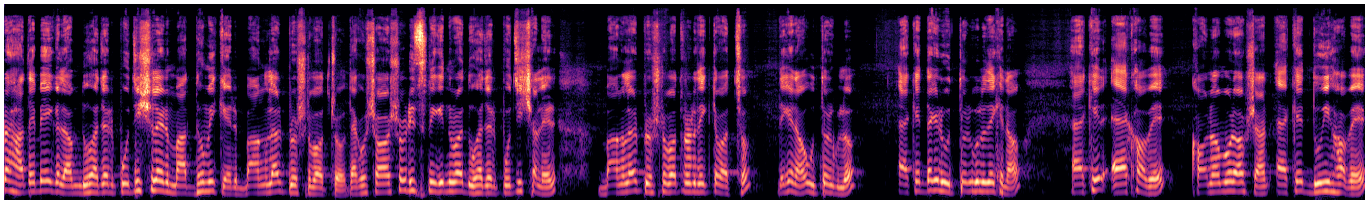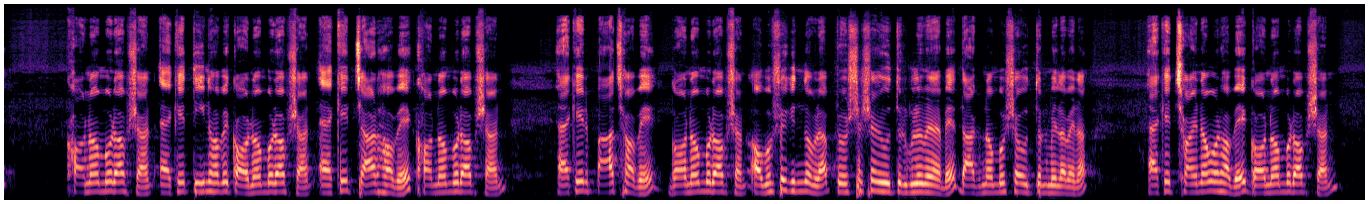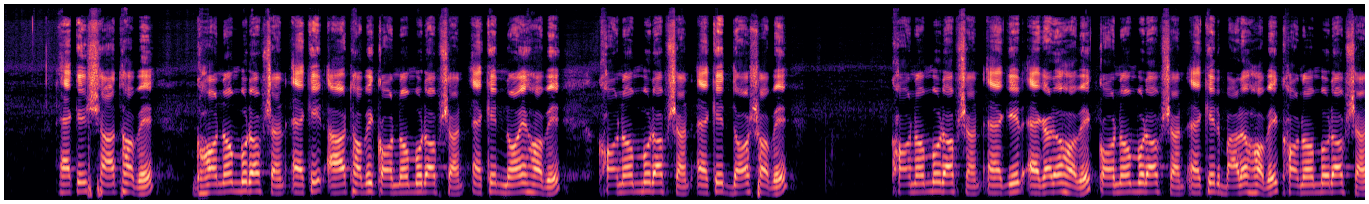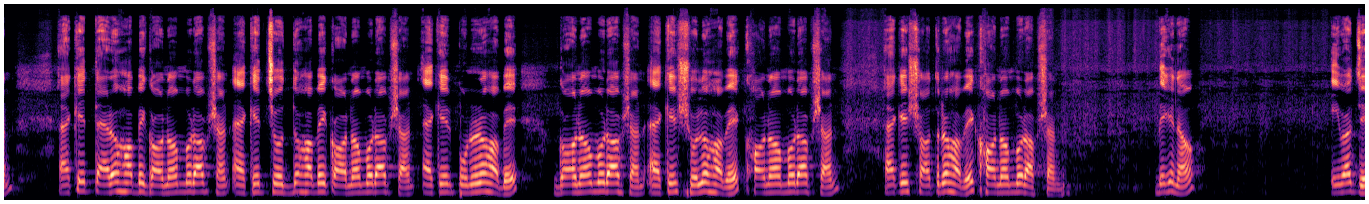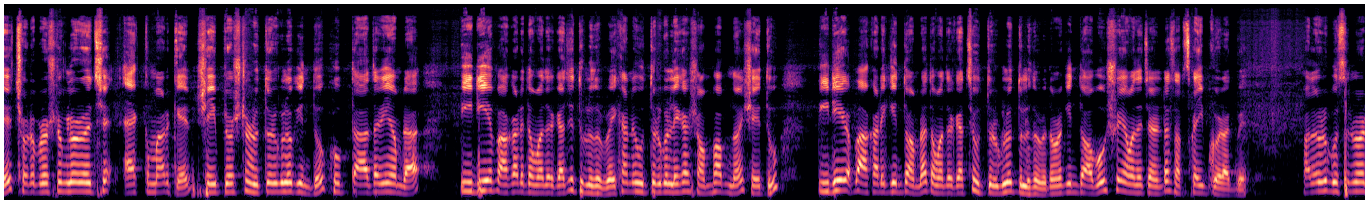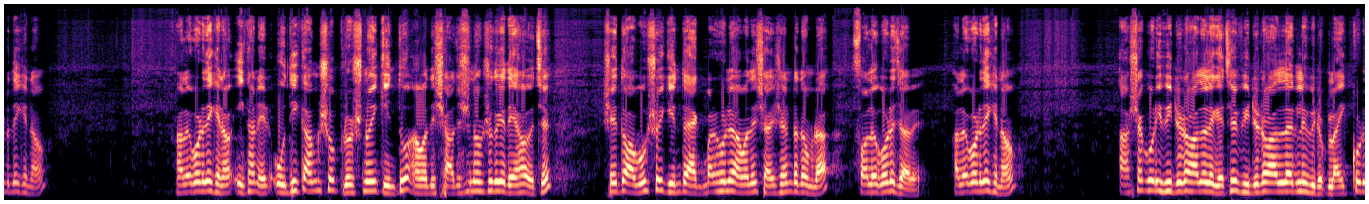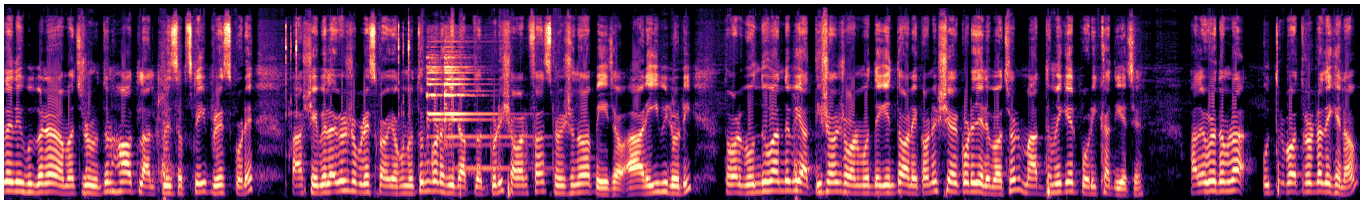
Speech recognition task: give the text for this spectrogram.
আমরা হাতে পেয়ে গেলাম দু হাজার পঁচিশ সালের মাধ্যমিকের বাংলার প্রশ্নপত্র। দেখো, সরাসরি স্ক্রিনে তোমরা দু হাজার পঁচিশ সালের বাংলার প্রশ্নপত্রটা দেখতে পাচ্ছ। দেখে নাও উত্তরগুলো। একের দাগের উত্তরগুলো দেখে নাও। একের এক হবে খ নম্বর অপশান, একের দুই হবে খ নম্বর অপশান, একের তিন হবে ক নম্বর অপশান, একের চার হবে খ নম্বর অপশান, একের পাঁচ হবে গ নম্বর অপশান। অবশ্যই কিন্তু তোমরা প্রশ্নের সঙ্গে উত্তরগুলো মেলাবে, দাগ নম্বর সহ উত্তর মেলাবে না। একের ছয় নম্বর হবে গ নম্বর অপশান, একের সাত হবে ঘ নম্বর অপশান একের আট হবে ক নম্বর অপশান একের নয় হবে খ নম্বর অপশান একের দশ হবে খ নম্বর অপশান একের এগারো হবে ক নম্বর অপশান একের বারো হবে খ নম্বর অপশান একের তেরো হবে গ নম্বর অপশান একের চোদ্দ হবে ক নম্বর অপশান একের পনেরো হবে গ নম্বর অপশান একের ষোলো হবে খ নম্বর অপশান একের সতেরো হবে খ নম্বর অপশান দেখে নাও এবার যে ছোটো প্রশ্নগুলো রয়েছে, এক মার্কের, সেই প্রশ্নের উত্তরগুলো কিন্তু খুব তাড়াতাড়ি আমরা পিডিএফ আকারে তোমাদের কাছে তুলে ধরবো। এখানে উত্তরগুলো লেখা সম্ভব নয়, সেহেতু পিডিএফ আকারে কিন্তু আমরা তোমাদের কাছে উত্তরগুলো তুলে ধরবো। তোমরা কিন্তু অবশ্যই আমাদের চ্যানেলটা সাবস্ক্রাইব করে রাখবে। ভালো করে কোশ্চেন পেপারটা দেখে নাও। ভালো করে দেখে নাও, এখানের অধিকাংশ প্রশ্নই কিন্তু আমাদের সাজেশন অংশ থেকে দেওয়া হয়েছে। সেহেতু অবশ্যই কিন্তু একবার হলেও আমাদের সাজেশনটা তোমরা ফলো করে যাবে। ভালো করে দেখে নাও। আশা করি ভিডিওটা ভালো লেগেছে। ভিডিওটা ভালো লাগলে ভিডিওটা লাইক করে দিতে ভুলবেন আর আমার চ্যানেল নতুন হাত লাল করে সাবস্ক্রাইব প্রেস করে পাশে বেল আইকনটা প্রেস করে। যখন নতুন করে ভিডিও আপলোড করি, সবার ফার্স্ট নোটিফিকেশন তোমরা পেয়ে যাও। আর এই ভিডিওটি তোমার বন্ধু বান্ধবী আত্মীয় সবার মধ্যে কিন্তু অনেক অনেক শেয়ার করে যে বছর মাধ্যমিকের পরীক্ষা দিয়েছে। ভালো করে তোমরা উত্তরপত্রটা দেখে নাও।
